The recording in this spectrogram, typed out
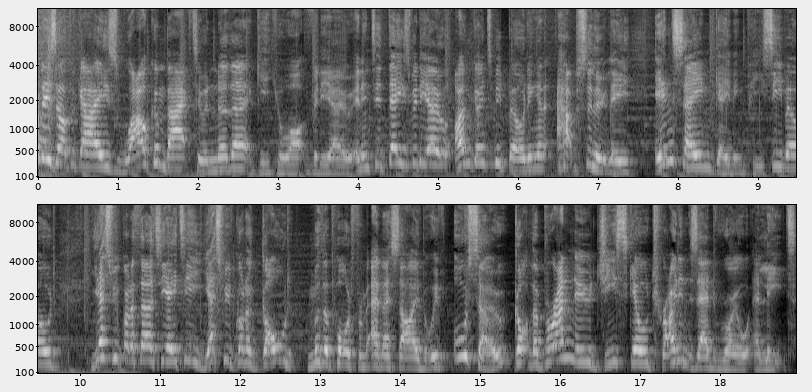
What is up guys? Welcome back to another GeekaWhat video and in today's video I'm going to be building an absolutely insane gaming PC build. Yes, we've got a 3080, yes, we've got a gold motherboard from MSI, but we've also got the brand new G-Skill Trident Z Royal Elite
